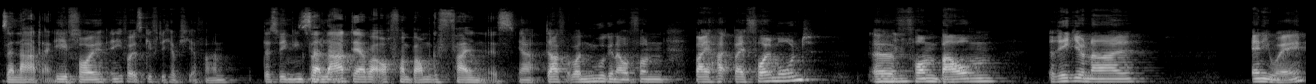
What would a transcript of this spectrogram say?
Salat. Salat eigentlich. Efeu. Efeu ist giftig, habe ich erfahren. Deswegen ging Salat, der aber auch vom Baum gefallen ist. Ja, darf aber nur genau von bei, bei Vollmond äh, Mhm. vom Baum regional anyway.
